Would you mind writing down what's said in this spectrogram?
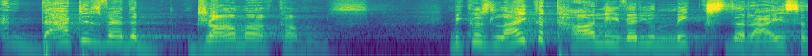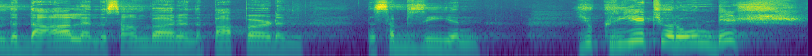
And that is where the drama comes. Because, like a thali where you mix the rice and the dal and the sambar and the papad and the sabzi, and you create your own dish.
